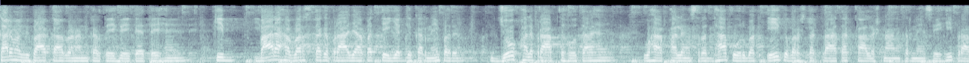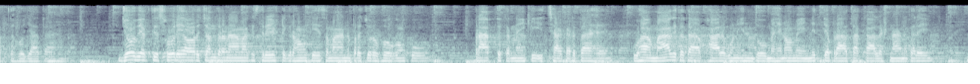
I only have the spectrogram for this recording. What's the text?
कर्म विभाग का वर्णन करते हुए कहते हैं कि 12 वर्ष तक प्राजापत्य यज्ञ करने पर जो फल प्राप्त होता है, वह फल श्रद्धा पूर्वक एक वर्ष तक प्रातः काल स्नान करने से ही प्राप्त हो जाता है। जो व्यक्ति सूर्य और चंद्र नामक श्रेष्ठ ग्रहों के समान प्रचुर भोगों को प्राप्त करने की इच्छा करता है। वह माघ तथा फाल्गुन इन दो महीनों में नित्य प्रातः काल स्नान करे।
